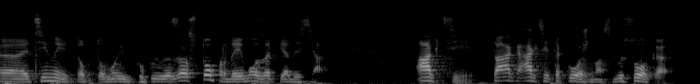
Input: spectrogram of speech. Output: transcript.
е, ціни. Тобто ми купили за 100, продаємо за 50. Акції. Так, акції також у нас висока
